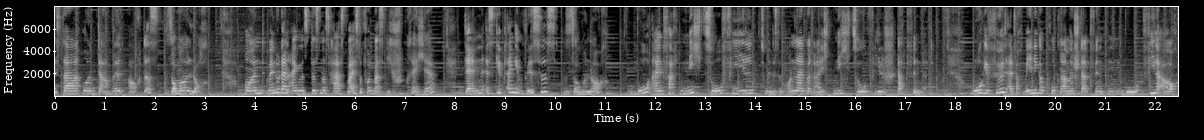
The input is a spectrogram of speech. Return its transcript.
ist da und damit auch das Sommerloch. Und wenn du dein eigenes Business hast, weißt du, von was ich spreche. Denn es gibt ein gewisses Sommerloch, wo einfach nicht so viel, zumindest im Online-Bereich, nicht so viel stattfindet. Wo gefühlt einfach weniger Programme stattfinden, wo viele auch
